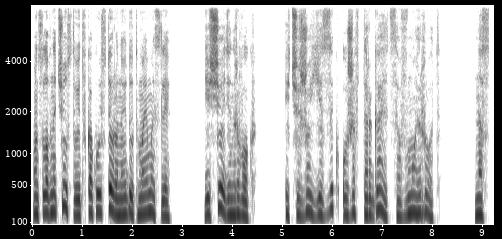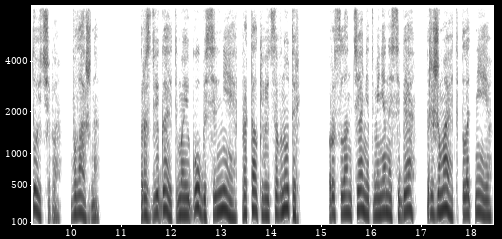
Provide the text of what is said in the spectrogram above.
Он словно чувствует, в какую сторону идут мои мысли. Еще один рывок. И чужой язык уже вторгается в мой рот. Настойчиво, влажно. Раздвигает мои губы сильнее, проталкивается внутрь. Руслан тянет меня на себя, прижимает плотнее.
